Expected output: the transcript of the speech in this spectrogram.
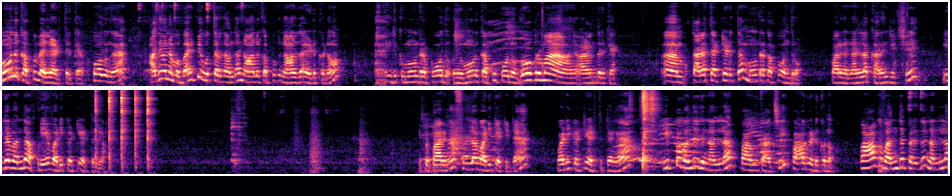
மூணு கப்பு வெள்ளம் எடுத்திருக்கேன். போதுங்க. அதுவே நம்ம பருப்பி ஊற்றுறதா இருந்தால் நாலு கப்புக்கு நாலு தான் எடுக்கணும். இதுக்கு மூன்றரை போதும். மூணு கப்பு போதும். கோபுரமாக அளந்திருக்கேன். தலை தட்டு எடுத்தால் மூன்றரை கப்பு வந்துடும் பாருங்கள் நல்லா கரைஞ்சிச்சு இதை வந்து அப்படியே வடிகட்டி எடுத்துக்கலாம். இப்போ பாருங்கள் ஃபுல்லாக வடிகட்டிட்டேன். வடிகட்டி எடுத்துட்டேங்க. இப்போ வந்து இது நல்லா பாகு காய்ச்சி பாகு எடுக்கணும். பாகு வந்த பிறகு நல்லா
